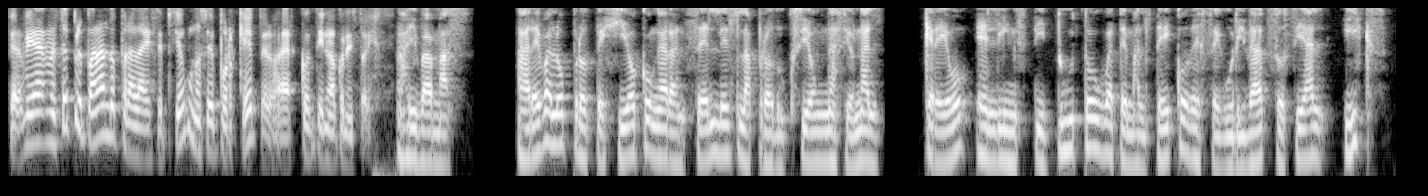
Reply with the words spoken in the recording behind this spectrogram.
Pero mira, me estoy preparando para la excepción, no sé por qué, pero a ver, continúa con la historia. Ahí va más. Arevalo protegió con aranceles la producción nacional. Creó el Instituto Guatemalteco de Seguridad Social, IX.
